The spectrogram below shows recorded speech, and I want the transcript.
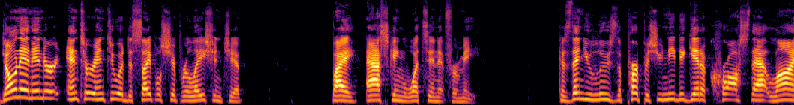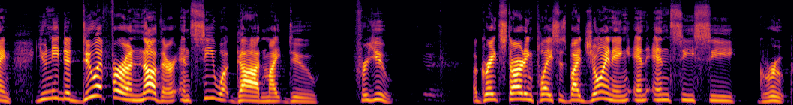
don't enter, enter into a discipleship relationship by asking, What's in it for me? Because then you lose the purpose. You need to get across that line. You need to do it for another and see what God might do for you. A great starting place is by joining an NCC group.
